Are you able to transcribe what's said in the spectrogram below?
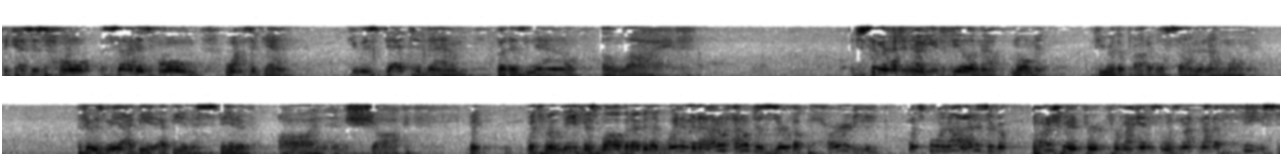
Because his home, son is home once again. He was dead to them, but is now alive. Just imagine how you'd feel in that moment if you were the prodigal son in that moment. If it was me, I'd be, I'd be in a state of awe and, and shock, but with relief as well. But I'd be like, wait a minute, I don't, I don't deserve a party. What's going on? I deserve a punishment for, for my insolence, not, not a feast.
